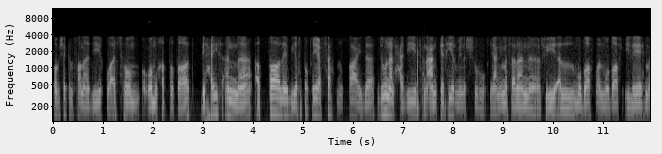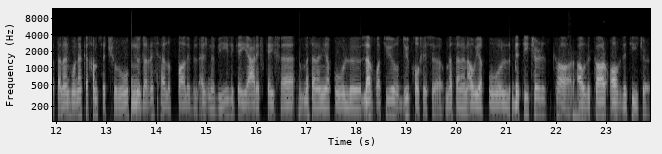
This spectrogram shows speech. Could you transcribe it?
وبشكل صناديق وأسهم ومخططات بحيث أن الطالب يستطيع فهم القاعدة دون الحديث عن كثير من الشروط، يعني مثلا في المضاف والمضاف إليه مثلا هناك خمسة شروط ندرسها للطالب الأجنبي لكي يعرف كيف مثلا يقول la voiture du professeur مثلا أو يقول the teacher's car أو the car of the teacher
